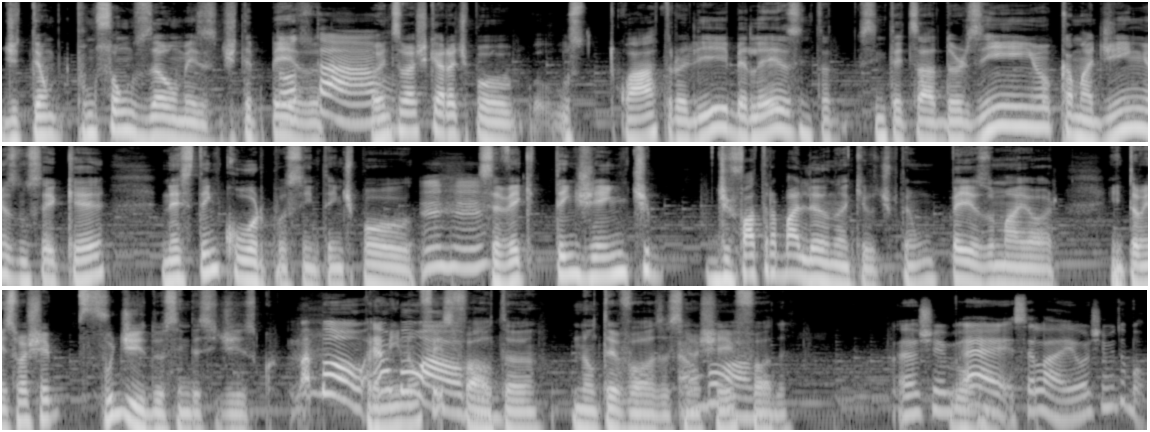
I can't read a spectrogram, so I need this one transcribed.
de ter um, tipo, um sonzão mesmo, de ter peso. Total. Antes eu acho que era, tipo, os quatro ali, beleza, sintetizadorzinho, camadinhas, não sei o quê. Nesse tem corpo, assim, tem, tipo... Uhum. Você vê que tem gente, de fato, trabalhando naquilo. Tipo, tem um peso maior. Então isso eu achei fudido, assim, desse disco. Mas bom, Pra é um mim bom não fez álbum. falta não ter voz, assim, É um eu achei foda. Eu achei, Bom. é, sei lá, eu achei muito bom.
